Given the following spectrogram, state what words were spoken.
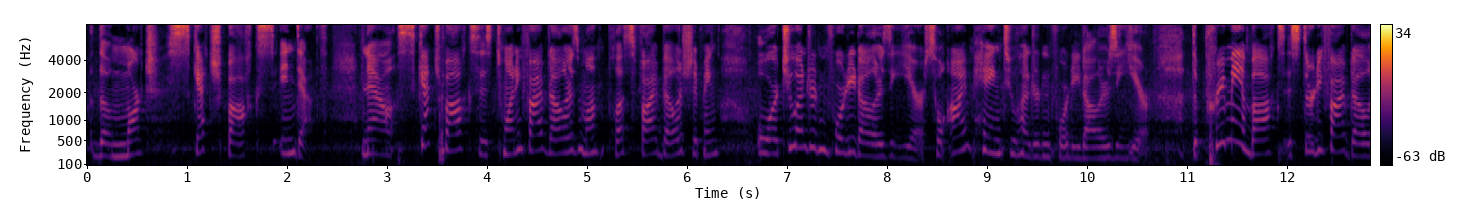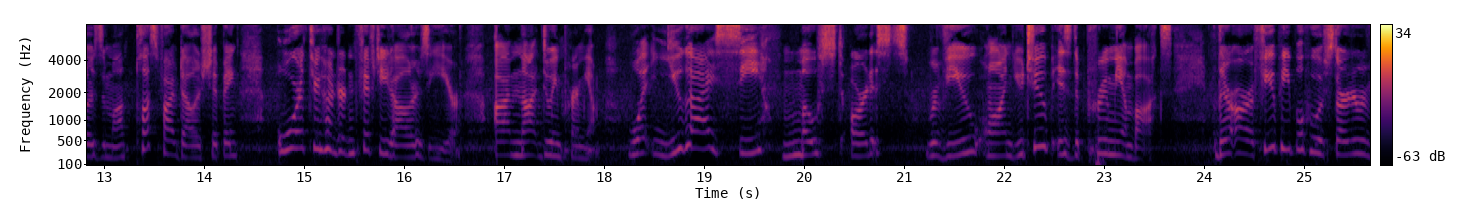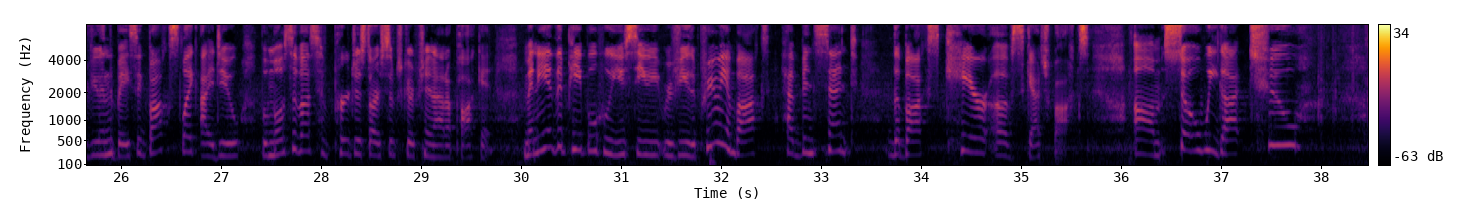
the March Sketchbox in depth. Now, Sketchbox is $25 a month plus $5 shipping or $240 a year. So I'm paying $240 a year. The premium box is $35 a month plus $5 shipping or $350 a year. I'm not doing premium. What you guys see most artists review on YouTube is the premium box. There are a few people who have started reviewing the basic box like I do, but most of us have purchased our subscription out of pocket. Many of the people who you see review the premium box have been sent the box care of Sketchbox. Um, so we got two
